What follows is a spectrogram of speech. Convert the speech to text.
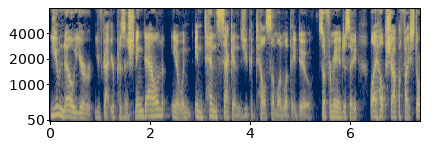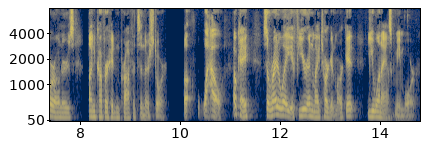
you know you're you've got your positioning down. You know, when in ten seconds you could tell someone what they do. So for me, I just say, well, I help Shopify store owners uncover hidden profits in their store. Oh, wow. Okay. So right away, if you're in my target market, you want to ask me more.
